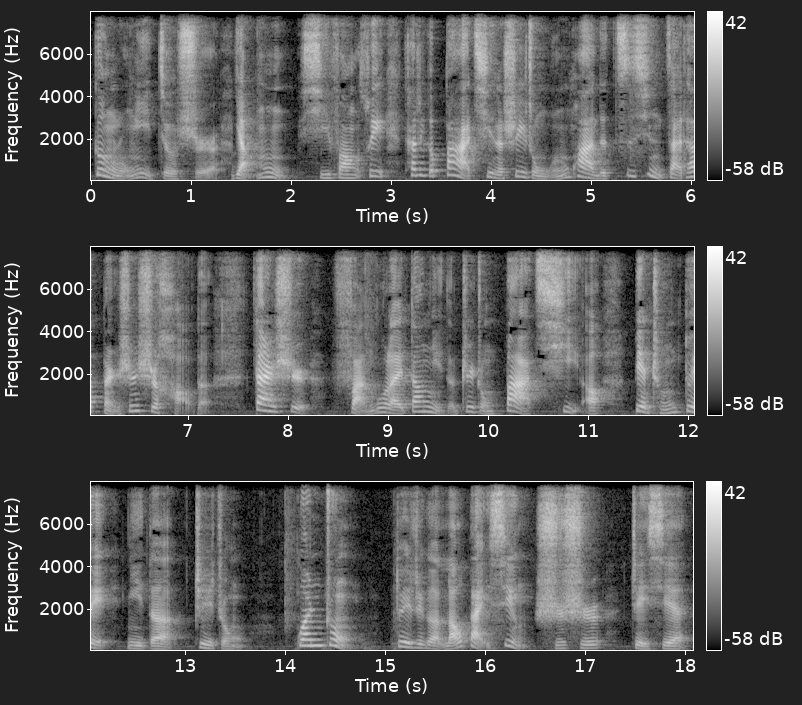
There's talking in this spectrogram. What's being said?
更容易就是仰慕西方，所以他这个霸气呢是一种文化的自信，在它本身是好的。但是反过来，当你的这种霸气啊变成对你的这种观众、对这个老百姓实施这些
